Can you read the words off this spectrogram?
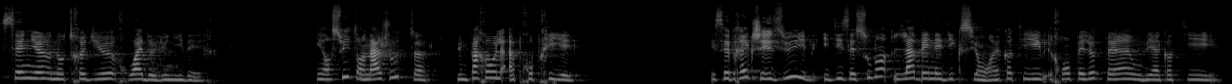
Seigneur notre Dieu, roi de l'univers. Et ensuite, on ajoute une parole appropriée. Et c'est vrai que Jésus, il, disait souvent la bénédiction, hein, quand il rompait le pain ou bien quand il,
